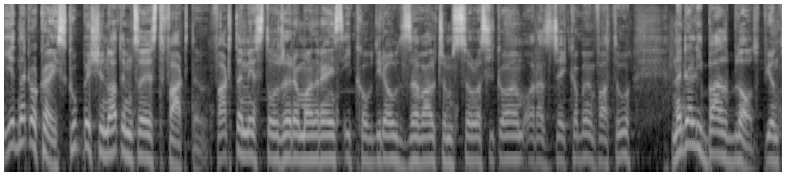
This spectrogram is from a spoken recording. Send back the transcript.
Jednak okej, skupmy się na tym, co jest faktem. Faktem jest to, że Roman Reigns i Cody Rhodes zawalczą z Solo Sikołem oraz Jacobem Fatu na Bad Blood. 5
